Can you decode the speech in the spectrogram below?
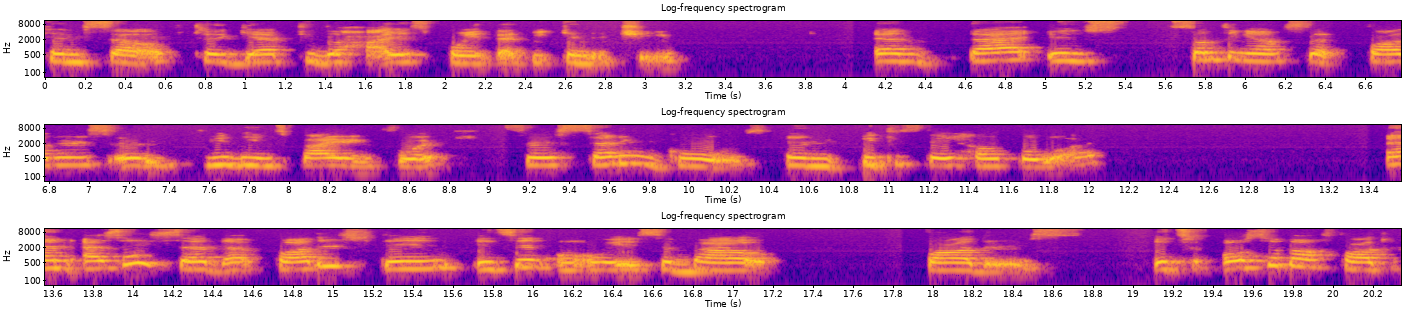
himself to get to the highest point that he can achieve. And that is something else that fathers are really inspiring for, for setting goals and because they help a lot. And as I said, that Father's Day isn't always about fathers. It's also about father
